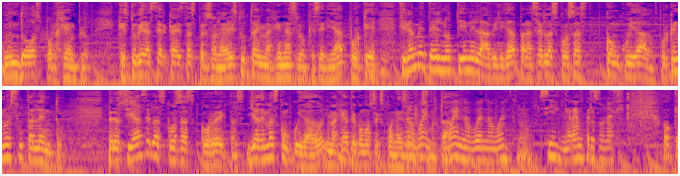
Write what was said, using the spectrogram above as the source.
un 2, por ejemplo, que estuviera cerca de estas personalidades, tú te imaginas lo que sería, porque finalmente él no tiene la habilidad para hacer las cosas con cuidado, porque no es su talento. Pero si hace las cosas correctas y además con cuidado, imagínate cómo se expone No, el bueno, resultado. bueno, bueno, bueno. Sí, gran personaje. Ok,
